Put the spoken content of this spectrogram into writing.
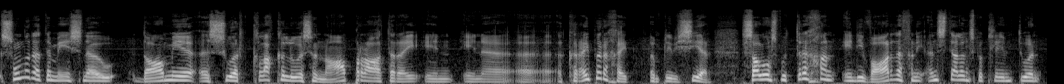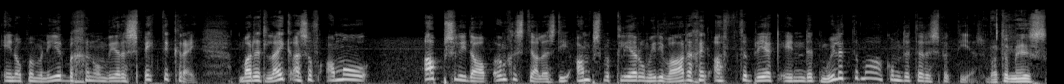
sonder dat 'n mens nou daarmee 'n soort klakkelose napratery en en 'n 'n 'n kruiperigheid impliseer, sal ons moet teruggaan en die waarde van die instellings beklemtoon en op 'n manier begin om weer respek te kry. Maar dit lyk asof almal absoluut daarop ingestel is die amptsbekleer om hierdie waardigheid af te breek en dit moeilik te maak om dit te respekteer. Wat 'n mens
